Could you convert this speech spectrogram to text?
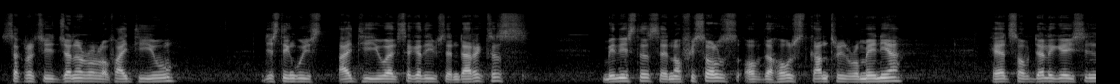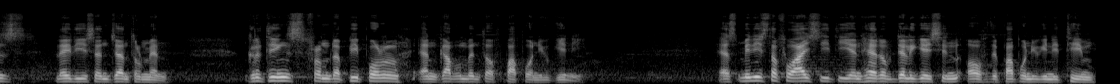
Secretary General of ITU, distinguished ITU executives and directors, ministers and officials of the host country, Romania, heads of delegations, ladies and gentlemen. Greetings from the people and government of Papua New Guinea. As Minister for ICT and head of delegation of the Papua New Guinea team,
